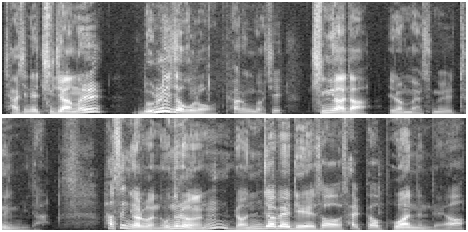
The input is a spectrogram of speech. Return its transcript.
자신의 주장을 논리적으로 펴는 것이 중요하다 이런 말씀을 드립니다. 학생 여러분, 오늘은 면접에 대해서 살펴보았는데요.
